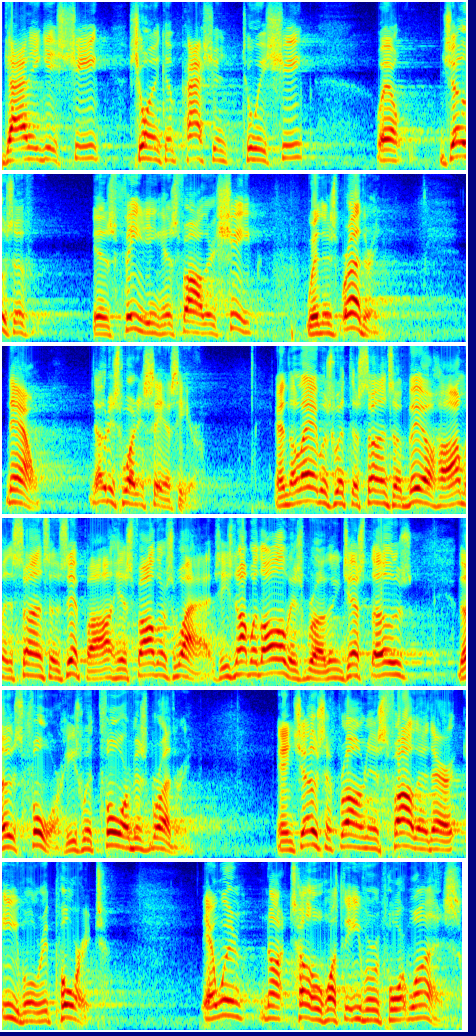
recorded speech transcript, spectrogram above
guiding his sheep, showing compassion to his sheep? Well, Joseph is feeding his father's sheep with his brethren. Now, notice what it says here. And the lad was with the sons of Bilhah, with the sons of Zilpah, his father's wives. He's not with all of his brethren, just those, those four. He's with four of his brethren. And Joseph brought on his father their evil report. Now, we're not told what the evil report was,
